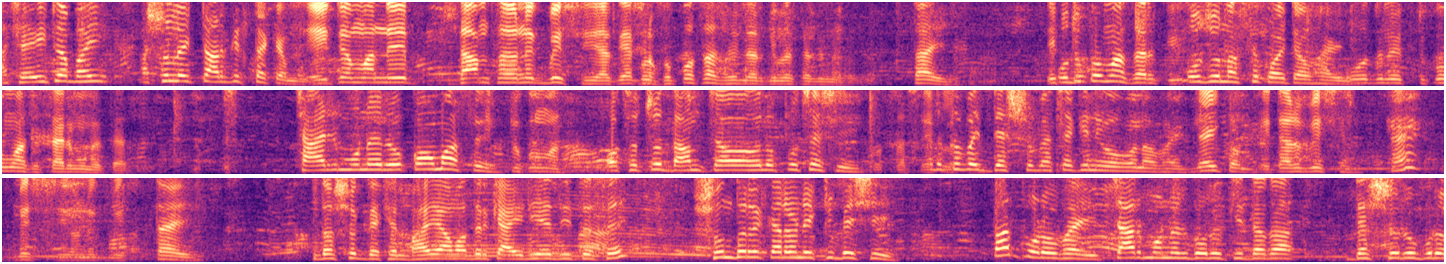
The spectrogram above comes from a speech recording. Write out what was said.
আচ্ছা এইটা ভাই আসলে টার্গেটটা কেমন? এইটা মানে দাম চাই অনেক বেশি আর কি এক লক্ষ পঞ্চাশ হইলে আর কি বেচা কিনা হবে। তাই? একটু কম আছে আর কি। ওজন আছে কয়টা ভাই? ওজন একটু কম আছে চার মনে তার চার মনেরও কম আছে? একটু কম আছে। অথচ দাম চাওয়া হলো পঁচাশি। পঁচাশি। এটা তো ভাই দেড়শো বেচা কিনে হব না ভাই যাই কম এটারও বেশি। হ্যাঁ? বেশি অনেক বেশি। তাই? দর্শক দেখেন ভাই আমাদেরকে আইডিয়া দিতেছে। সুন্দরের কারণে একটু বেশি। তারপরেও ভাই চার মনের গরু কি দাদা দেড়শোর উপরে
